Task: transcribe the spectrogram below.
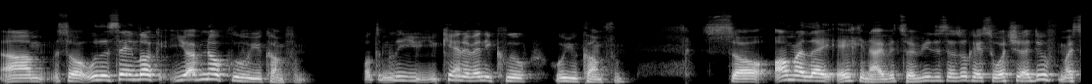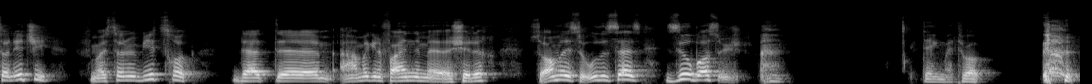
um, so is saying, look, you have no clue who you come from. Ultimately, you, you can't have any clue who you come from. So Amar Le so Yehuda says, okay, so what should I do for my son Itchy, for my son Rabbi Yitzchok, that, um, how am I going to find him a shidduch? So Amar so Ula says, Zil dang my throat.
